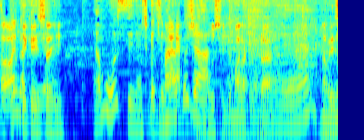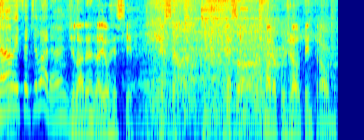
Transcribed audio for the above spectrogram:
Olha, o que, que é isso aí? É o mousse, acho que é de Mousse maracujá. Mousse de maracujá. É. Não, esse Não, é- esse é de laranja. De laranja, aí eu recebo. Recebo. Recebo. Maracujá tenho trauma.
